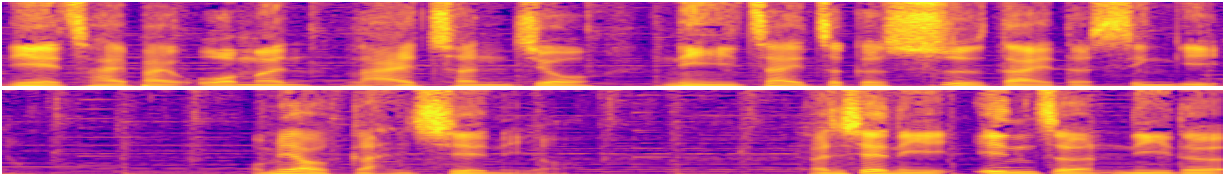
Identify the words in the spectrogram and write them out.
你也差派我们来成就你在这个世代的心意。我们要感谢你哦，感谢你因着你的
